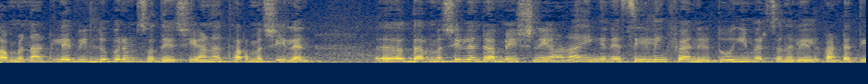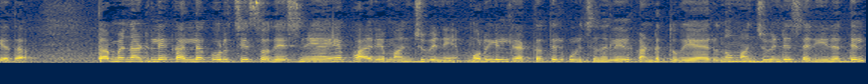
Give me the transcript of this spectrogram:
തമിഴ്നാട്ടിലെ വില്ലുപുരം സ്വദേശിയാണ് ധർമ്മശീലൻ. ധർമ്മശീലൻ രമേശിനെയാണ് ഇങ്ങനെ സീലിംഗ് ഫാനിൽ തൂങ്ങി മരിച്ച നിലയിൽ കണ്ടെത്തിയത്. തമിഴ്നാട്ടിലെ കല്ലക്കുറിച്ചി സ്വദേശിനിയായ ഭാര്യ മഞ്ജുവിനെ മുറിയിൽ രക്തത്തിൽ കുളിച്ച നിലയിൽ കണ്ടെത്തുകയായിരുന്നു. മഞ്ജുവിന്റെ ശരീരത്തിൽ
